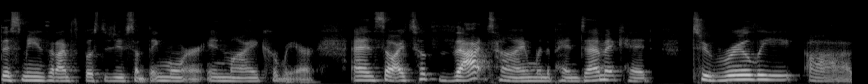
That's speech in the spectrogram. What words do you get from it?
this means that I'm supposed to do something more in my career. And so I took that time when the pandemic hit to really uh,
